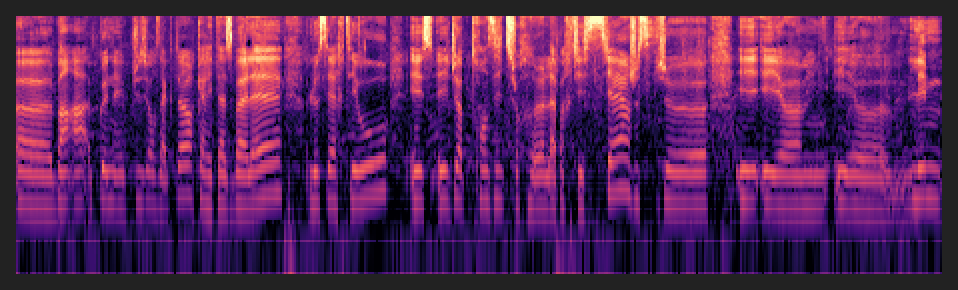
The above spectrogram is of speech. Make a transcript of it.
euh, ben, a, connaît plusieurs acteurs, Caritas Valais, le CRTO et, et Job Transit sur la partie cierge. Je, et, et, et les,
